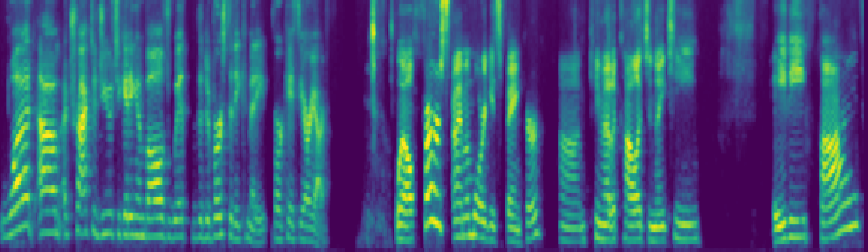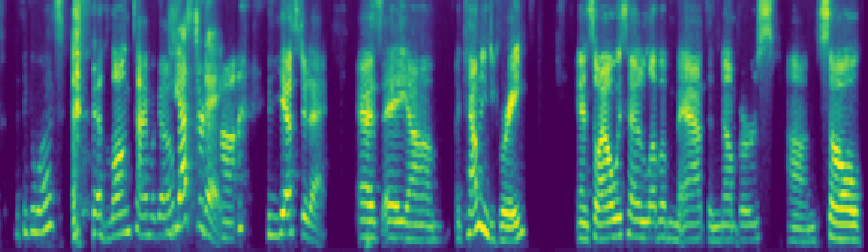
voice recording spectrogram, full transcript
what um, attracted you to getting involved with the diversity committee for KCRAR? Well, first, I'm a mortgage banker. Um, came out of college in 1985 I think it was a long time ago. Yesterday. Uh, yesterday, as a um, accounting degree, and so I always had a love of math and numbers. Um, so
